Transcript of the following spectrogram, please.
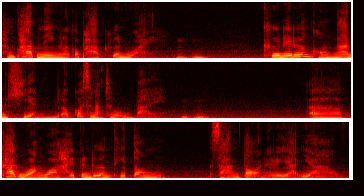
ทั้งภาพนิ่งแล้วก็ภาพเคลื่อนไหวอือฮึคือในเรื่องของงานเขียนเราก็สนับสนุนไปอือฮึเอ่อคาดหวังว่าให้เป็นเรื่องที่ต้องสารต่อในระยะยาวครับ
